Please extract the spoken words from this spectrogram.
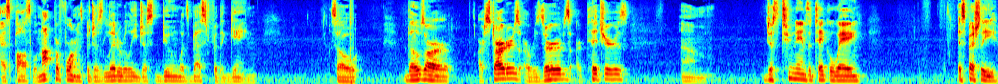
as possible, not performance, but just literally just doing what's best for the game. So, those are our starters, our reserves, our pitchers. Um, just two names to take away, especially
